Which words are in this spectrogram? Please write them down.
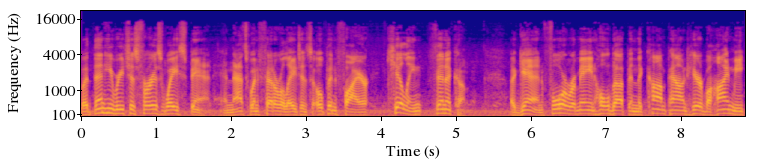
but then he reaches for his waistband, and that's when federal agents open fire, killing Finicum. Again, four remain holed up in the compound here behind me.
